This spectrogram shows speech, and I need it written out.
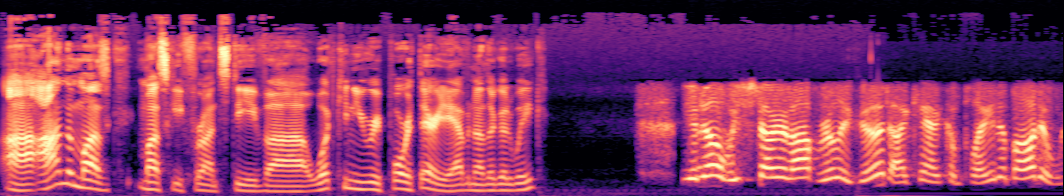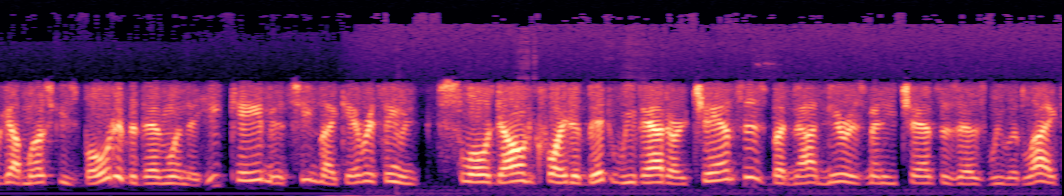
Uh, on the mus- muskie front, Steve, uh, what can you report there? You have another good week? You know, we started off really good. I can't complain about it. We got muskies boated, but then when the heat came, it seemed like everything slowed down quite a bit. We've had our chances, but not near as many chances as we would like.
